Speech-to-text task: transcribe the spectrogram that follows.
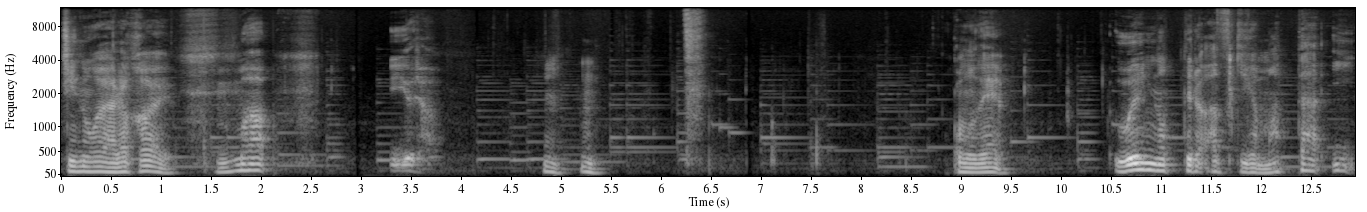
ちのが柔らかい。うまっ。よいしょ。うんうん。このね上に乗ってる小豆がまたいい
